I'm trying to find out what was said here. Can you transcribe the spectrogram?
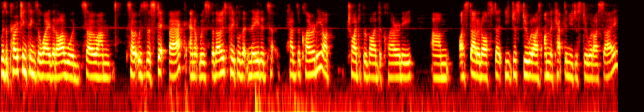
was approaching things the way that I would. So um, so it was a step back, and it was for those people that needed to have the clarity. I tried to provide the clarity um, I started off that you just do what I, I'm the captain, you just do what I say.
